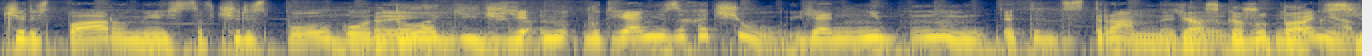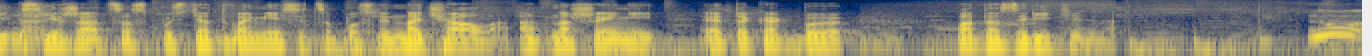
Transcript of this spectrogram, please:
Через пару месяцев, через полгода. Это логично. Я- ну, вот я не захочу. Я не. Ну, это странно. Я это скажу так, непонятно. съезжаться спустя два месяца после начала отношений, это как бы подозрительно. Ну,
